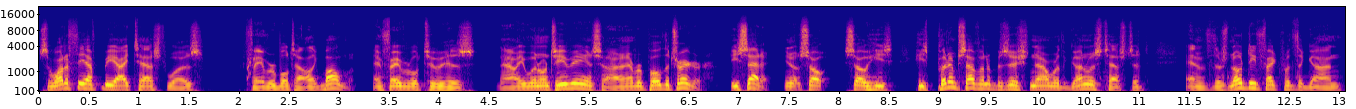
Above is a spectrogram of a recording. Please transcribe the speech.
So what if the FBI test was favorable to Alec Baldwin and favorable to his now he went on TV and said, I never pulled the trigger. He said it. You know, so so he's he's put himself in a position now where the gun was tested, and if there's no defect with the gun,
